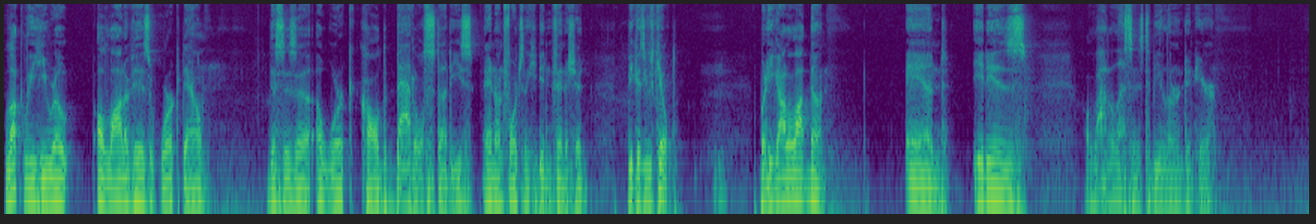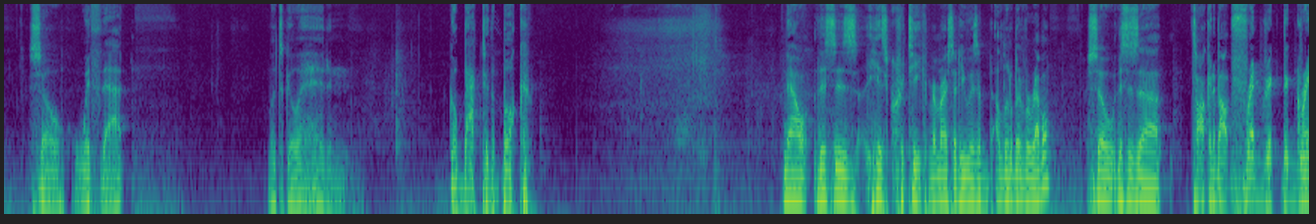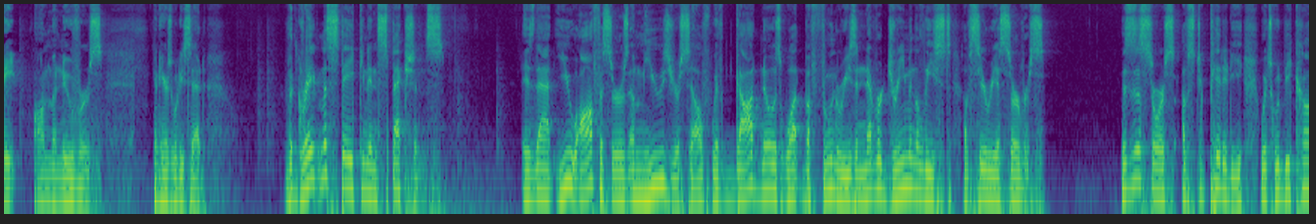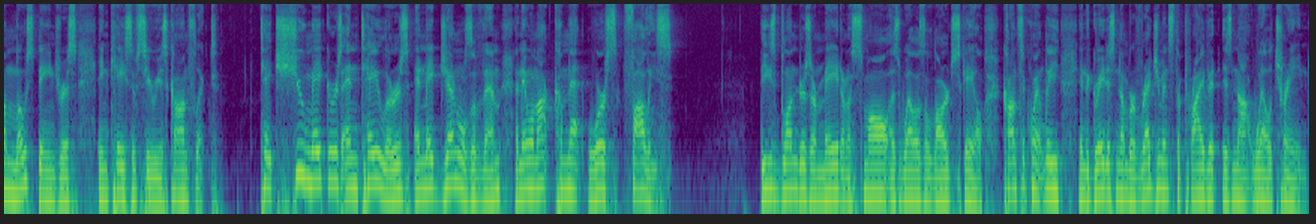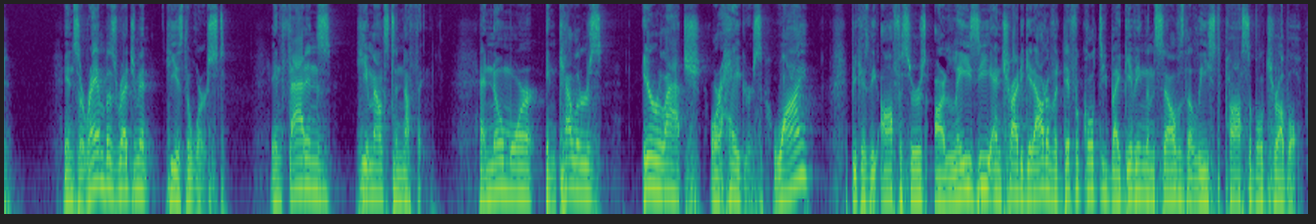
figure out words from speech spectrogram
luckily, he wrote a lot of his work down this is a, a work called Battle Studies, and unfortunately, he didn't finish it because he was killed. But he got a lot done, and it is a lot of lessons to be learned in here. So, with that, let's go ahead and go back to the book. Now, this is his critique. Remember, I said he was a, a little bit of a rebel? So, this is uh, talking about Frederick the Great on maneuvers. And here's what he said The great mistake in inspections is that you officers amuse yourself with God knows what buffooneries and never dream in the least of serious service. This is a source of stupidity which would become most dangerous in case of serious conflict. Take shoemakers and tailors and make generals of them, and they will not commit worse follies. These blunders are made on a small as well as a large scale. Consequently, in the greatest number of regiments, the private is not well trained. In Zaramba's regiment, he is the worst. In Fadden's, he amounts to nothing. And no more in Keller's, Irlach, or Hager's. Why? Because the officers are lazy and try to get out of a difficulty by giving themselves the least possible trouble.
